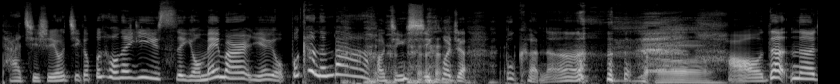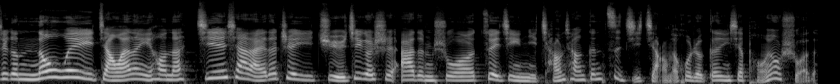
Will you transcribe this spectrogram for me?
它其实有几个不同的意思，有没门儿，也有不可能吧，好惊喜，或者不可能。好的，那这个 no way 讲完了以后呢，接下来的这一句，这个是 Adam 说最近你常常跟自己讲的，或者跟一些朋友说的。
